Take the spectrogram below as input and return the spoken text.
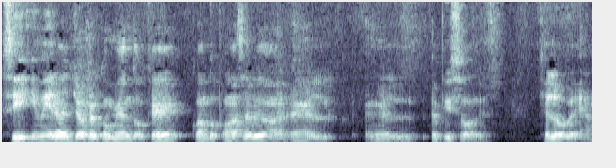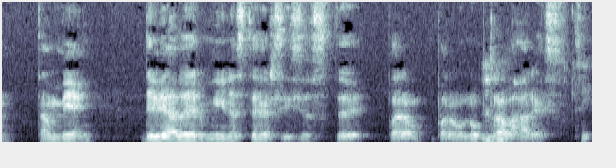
Sí, y mira, yo recomiendo que cuando pongas el video en el, en el episodio, que lo vean también. Debe haber miles de ejercicios de, para, para uno trabajar eso. Sí,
